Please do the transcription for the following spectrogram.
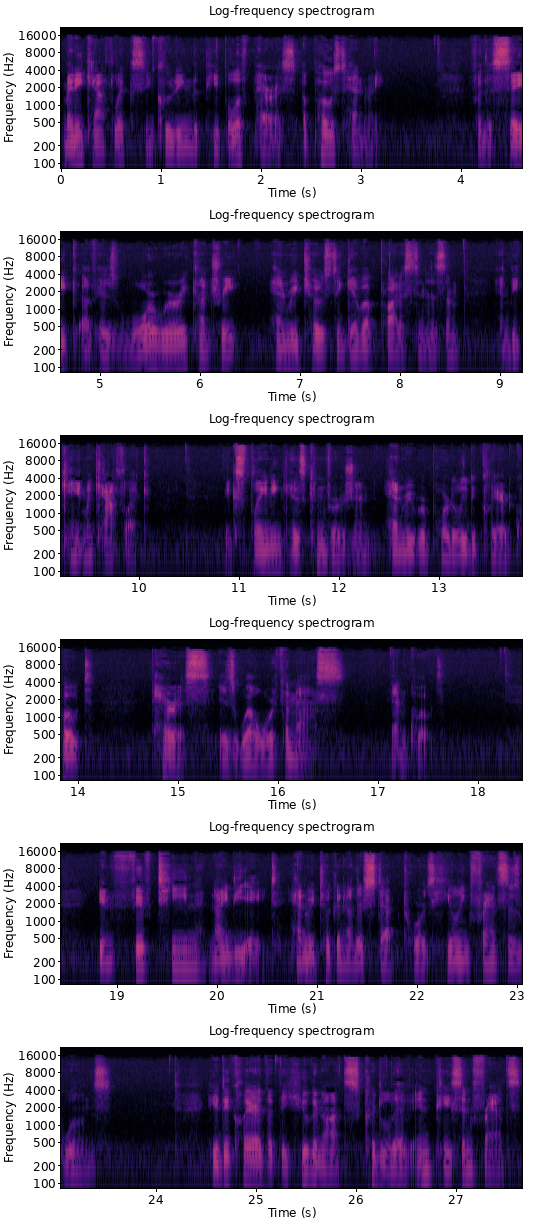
Many Catholics, including the people of Paris, opposed Henry. For the sake of his war weary country, Henry chose to give up Protestantism and became a Catholic. Explaining his conversion, Henry reportedly declared, quote, Paris is well worth a Mass. End quote. In 1598, Henry took another step towards healing France's wounds. He declared that the Huguenots could live in peace in France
